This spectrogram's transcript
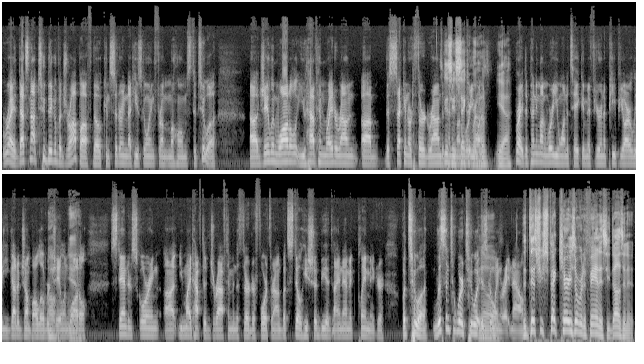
Right, that's not too big of a drop off though, considering that he's going from Mahomes to Tua. Uh, Jalen Waddle, you have him right around um, the second or third round, I was gonna say depending on where you round. want to Yeah. Right, depending on where you want to take him. If you're in a PPR league, you got to jump all over Oh, Jalen yeah. Waddle. Standard scoring, uh, you might have to draft him in the third or fourth round, but still, he should be a dynamic playmaker. But Tua, listen to where Tua is going right now. The disrespect carries over to fantasy, doesn't it?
